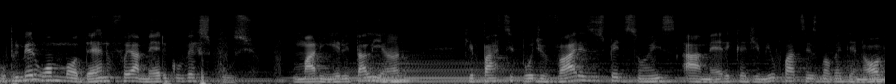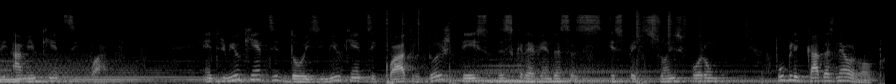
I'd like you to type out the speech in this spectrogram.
O primeiro homem moderno foi Américo Vespúcio um marinheiro italiano que participou de várias expedições à América de 1499 a 1504. Entre 1502 e 1504, dois textos descrevendo essas expedições foram publicados na Europa.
